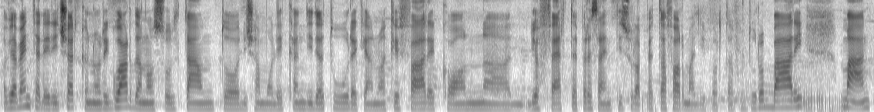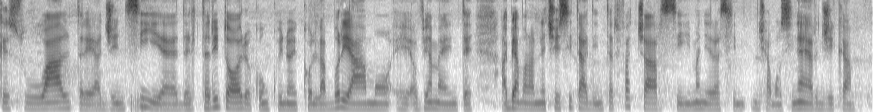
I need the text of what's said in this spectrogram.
Ovviamente le ricerche non riguardano soltanto diciamo, le candidature che hanno a che fare con eh, le offerte presenti sulla piattaforma di Portafuturo Bari ma anche su altre agenzie del territorio con cui noi collaboriamo e ovviamente abbiamo la necessità di interfacciarsi in maniera diciamo, sinergica.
